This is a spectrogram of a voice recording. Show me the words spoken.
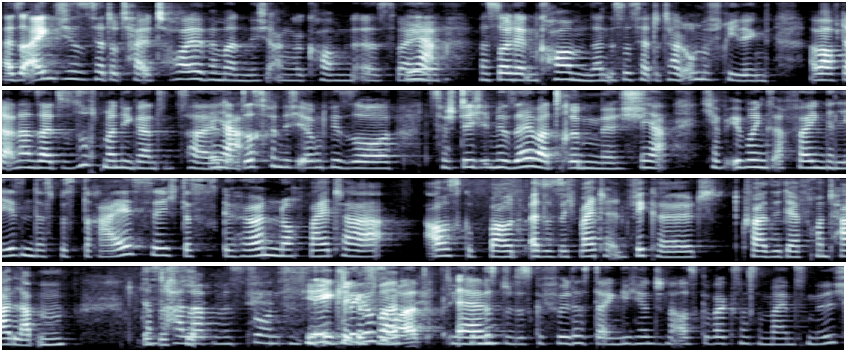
Also eigentlich ist es ja total toll, wenn man nicht angekommen ist, weil Ja. was soll denn kommen? Dann ist es ja total unbefriedigend. Aber auf der anderen Seite sucht man die ganze Zeit. Ja. Und das finde ich irgendwie so, das verstehe ich in mir selber drin nicht. Ja, ich habe übrigens auch vorhin gelesen, dass bis 30 das Gehirn noch weiter ausgebaut, also sich weiterentwickelt, quasi der Frontallappen. Das ist so, Frontallappen ist so ein ist ein ekliges ekliges Wort. Wort. Wie Ähm, findest du das Gefühl, dass dein Gehirn schon ausgewachsen ist und meins nicht?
